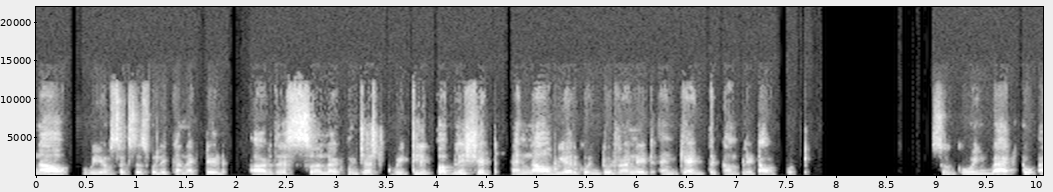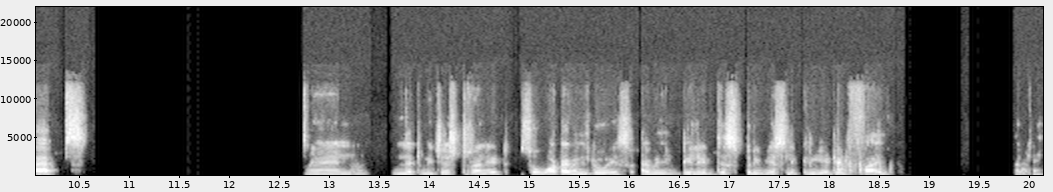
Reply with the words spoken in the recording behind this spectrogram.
now we have successfully connected our this so let me just quickly publish it. And now we are going to run it and get the complete output. So going back to apps. And let me just run it. So what i will do is i will delete this previously created file. Okay.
